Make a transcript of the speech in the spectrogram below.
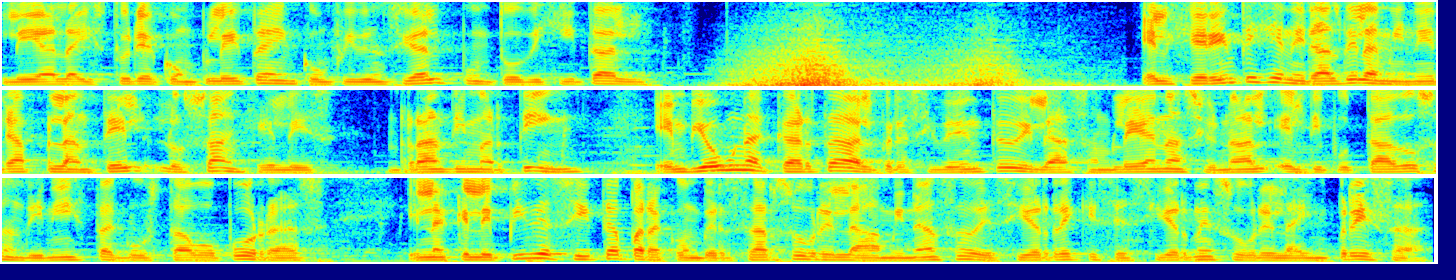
Lea la historia completa en confidencial.digital. El gerente general de la minera Plantel Los Ángeles, Randy Martín, envió una carta al presidente de la Asamblea Nacional, el diputado sandinista Gustavo Porras, en la que le pide cita para conversar sobre la amenaza de cierre que se cierne sobre la empresa,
